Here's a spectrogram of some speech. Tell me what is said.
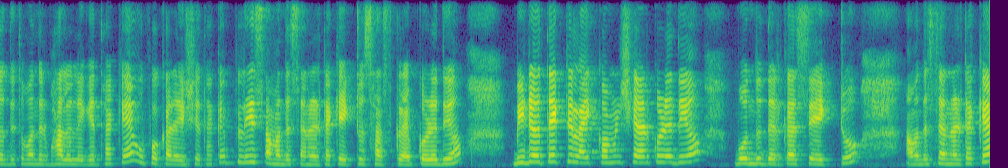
যদি তোমাদের ভালো লেগে থাকে, উপকারে এসে থাকে প্লিজ আমাদের চ্যানেলটাকে একটু সাবস্ক্রাইব করে দিও। ভিডিওতে একটি লাইক কমেন্ট শেয়ার করে দিও। বন্ধুদের কাছে একটু আমাদের চ্যানেলটাকে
